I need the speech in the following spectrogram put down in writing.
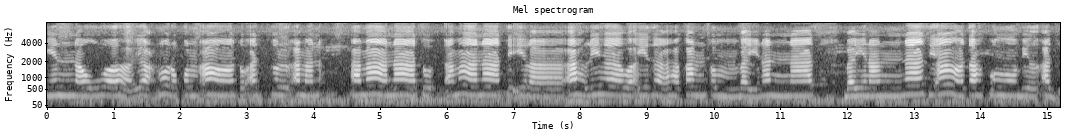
Inna Allah ya'murukum atu tu'addul amana amanatu amanati ila ahliha wa idza hakamtum bainan nas bainan nasi an tahkumu bil adl.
